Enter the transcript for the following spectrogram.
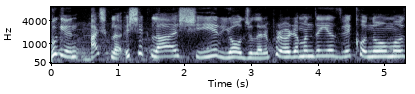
Bugün Aşkla Işıkla Şiir Yolcuları programındayız ve konuğumuz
